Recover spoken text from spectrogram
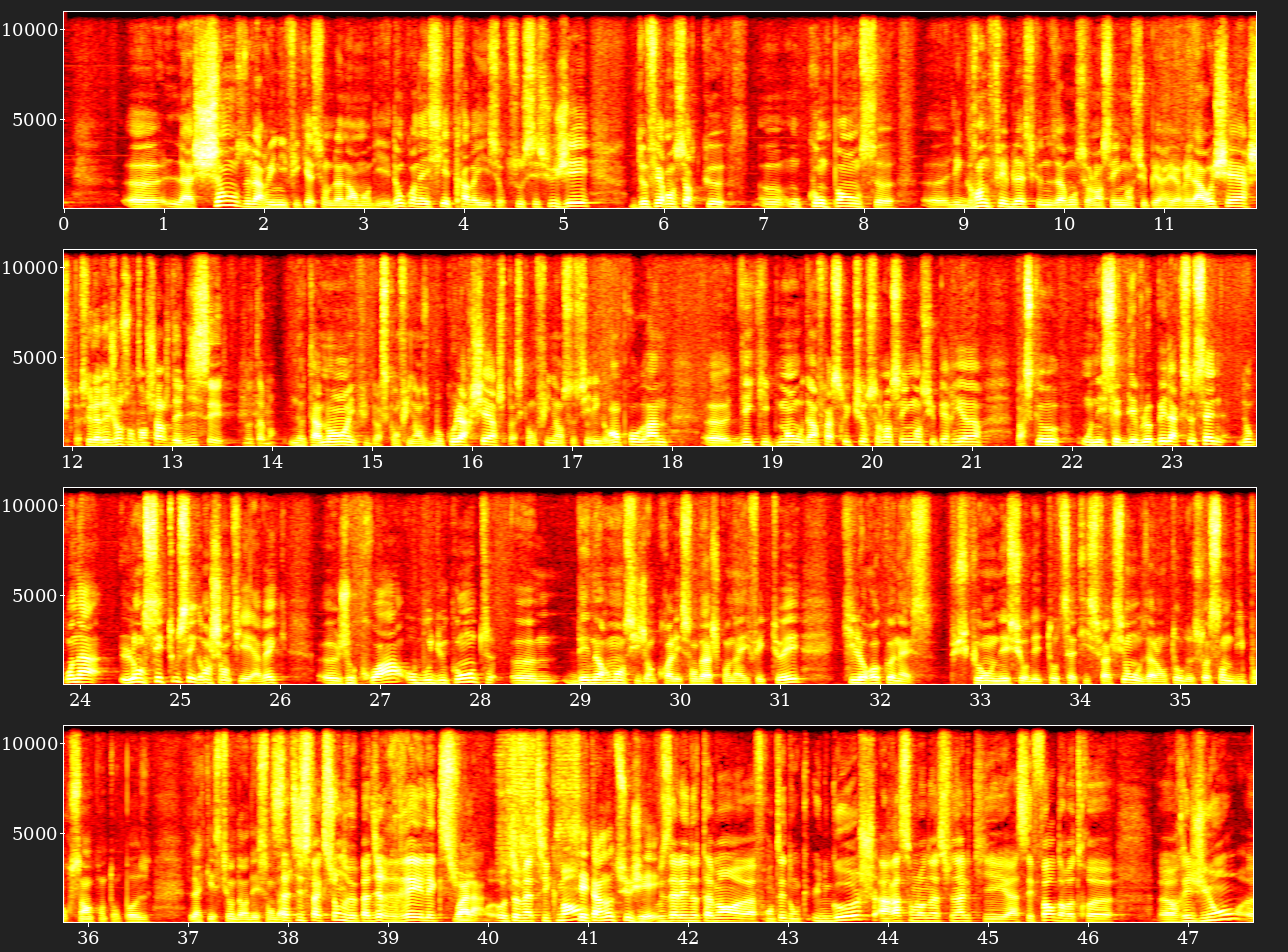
euh, la chance de la réunification de la Normandie. Et donc, on a essayé de travailler sur tous ces sujets, de faire en sorte que euh, on compense euh, les grandes faiblesses que nous avons sur l'enseignement supérieur et la recherche. Parce que les régions sont en charge des lycées, notamment. Notamment, et puis parce qu'on finance beaucoup la recherche, parce qu'on finance aussi les grands programmes euh, d'équipement ou d'infrastructure sur l'enseignement supérieur, parce qu'on essaie de développer l'axe Seine. Donc on a lancé tous ces grands chantiers avec, je crois, au bout du compte, des Normands, si j'en crois les sondages qu'on a effectués, qui le reconnaissent puisqu'on est sur des taux de satisfaction aux alentours de 70% quand on pose la question dans des sondages. Satisfaction ne veut pas dire réélection automatiquement. C'est un autre sujet. Vous allez notamment euh, affronter donc une gauche, un Rassemblement national qui est assez fort dans votre euh, région.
